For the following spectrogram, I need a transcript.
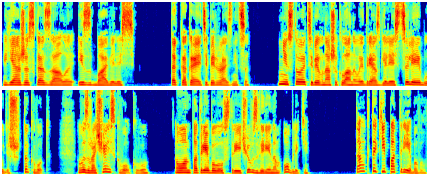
Я же сказала, избавились. Так какая теперь разница? Не стоит тебе в наши клановые дрязги лезть, целее будешь. Так вот, возвращаясь к Волкову. Он потребовал встречу в зверином облике. Так-таки потребовал,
